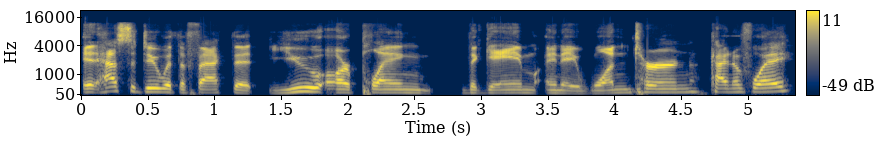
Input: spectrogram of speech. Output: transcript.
it has to do with the fact that you are playing the game in a one turn kind of way.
